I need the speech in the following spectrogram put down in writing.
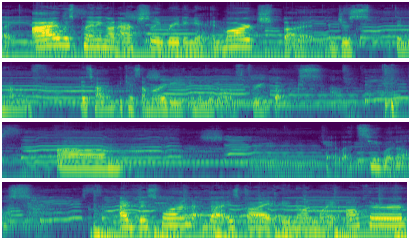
Like, I was planning on actually reading it in March, but I just didn't have the time because I'm already in the middle of three books. Um, okay, let's see what else. I have this one that is by a non-white author.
